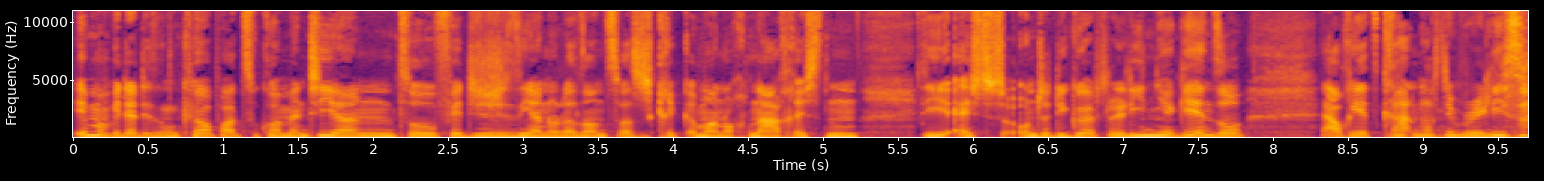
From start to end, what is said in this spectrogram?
Immer wieder diesen Körper zu kommentieren, zu fetischisieren oder sonst was. Ich krieg immer noch Nachrichten, die echt unter die Gürtellinie gehen, so. Auch jetzt gerade nach dem Release.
